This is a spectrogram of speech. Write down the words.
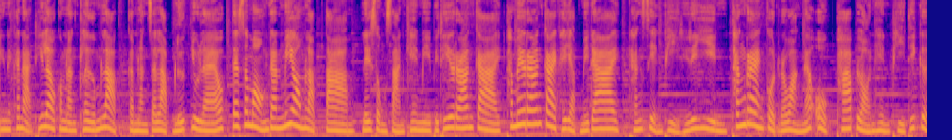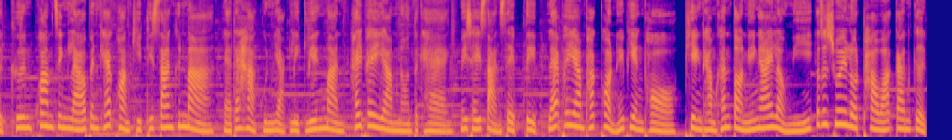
งในขณะที่เรากำลังเคลิ้มหลับกำลังจะหลับลึกอยู่แล้ว แต่สมองดันไม่ยอมหลับตาม เลยส่งสารเคมีไปที่ร่างกายทำให้ร่างกายขยับไม่ได้ ทั้งเสียงผีที่ได้ยิน ทั้งแรงกดระหว่างหน้าอก ภาพหลอนเห็นผีที่เกิดขึ้น ความจริงแล้วเป็นแค่ความคิดที่สร้างขึ้นมา และถ้าหากคุณอยากหลีกเลี่ยงมัน ให้พยายามนอนตะแคง ไม่ใช้สารเสพติด และพยายามพักผ่อนให้เพียงพอ พียงทำขั้นตอนง่ายๆเหล่านี้ก็จะช่วยลดภาวะการเกิด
